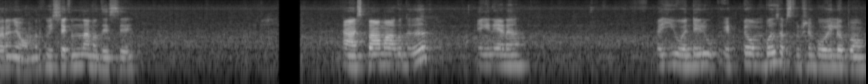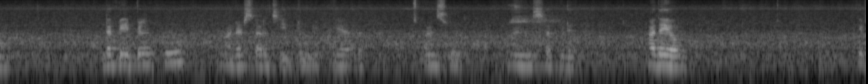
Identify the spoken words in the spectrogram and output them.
പറഞ്ഞോ? നിനക്ക് വിശക്കുന്നതാണ് ഉദ്ദേശിച്ചത്? ആ സ്പാം ആകുന്നത് എങ്ങനെയാണ്? അയ്യോ എന്റെ ഒരു എട്ട് ഒമ്പത് സബ്സ്ക്രിപ്ഷൻ പോയല്ലോ അപ്പം the people who mud search to അതെയോ? If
